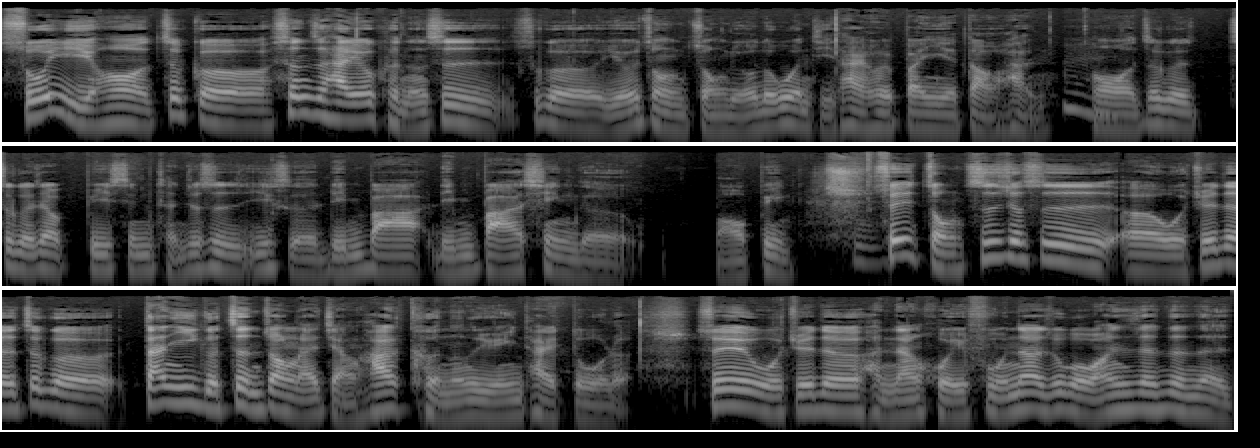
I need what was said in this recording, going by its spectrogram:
所以哈，这个甚至还有可能是这个有一种肿瘤的问题，它也会半夜盗汗。哦，这个这个叫 B symptom，就是一个淋巴淋巴性的。毛病，所以总之就是，呃，我觉得这个单一个症状来讲，它可能的原因太多了，所以我觉得很难回复。那如果王先生真的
